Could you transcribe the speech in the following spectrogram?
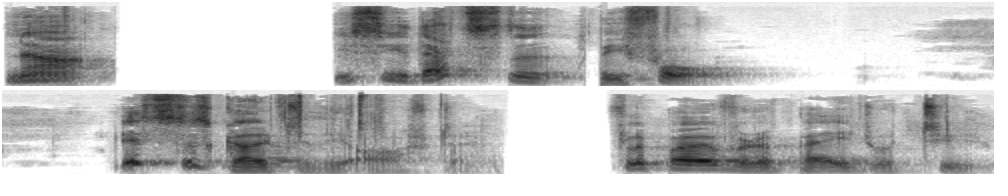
Now, you see, that's the before. Let's just go to the after. Flip over a page or two.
